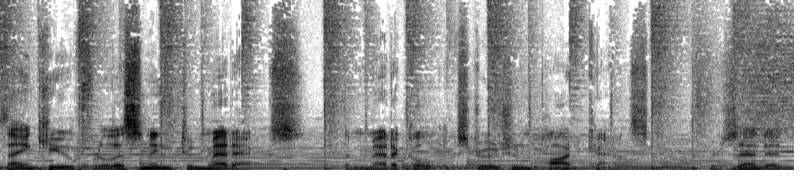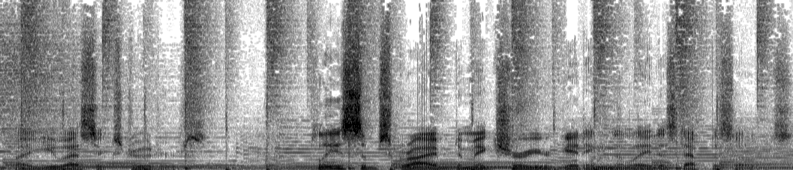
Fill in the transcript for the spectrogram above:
Thank you for listening to MEDX, the Medical Extrusion Podcast, presented by U.S. Extruders. Please subscribe to make sure you're getting the latest episodes.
